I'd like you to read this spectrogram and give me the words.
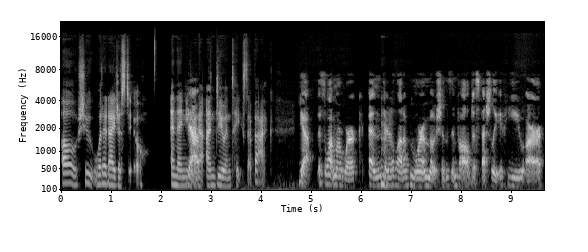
oh, shoot, what did I just do? And then you yeah. kind of undo and take a step back. Yeah, it's a lot more work and mm-hmm. there's a lot of more emotions involved, especially if you are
